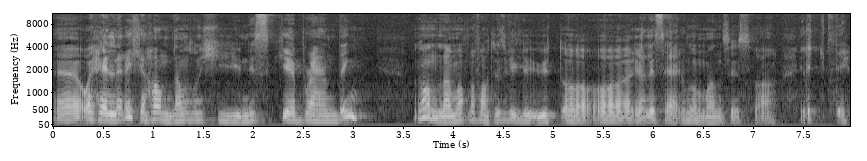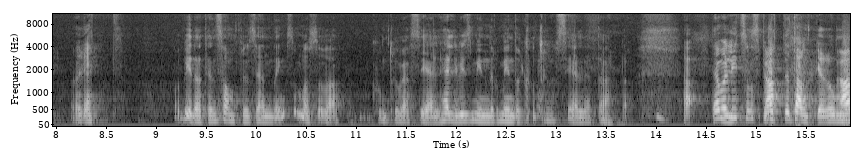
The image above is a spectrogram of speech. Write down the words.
eh, og heller ikke handla om sånn kynisk branding. Det handla om at man faktisk ville ut og, og realisere noe man syntes var riktig og rett. Og bidra til en samfunnsendring som også var kontroversiell. Heldigvis mindre og mindre kontroversiell etter hvert. Ja, det var litt sånn spredte tanker om ja.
